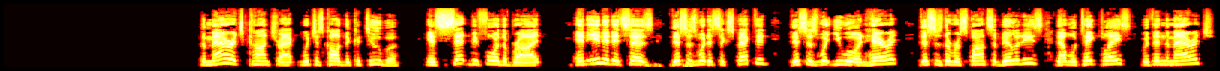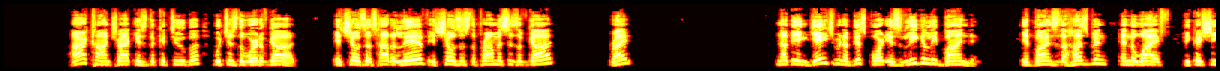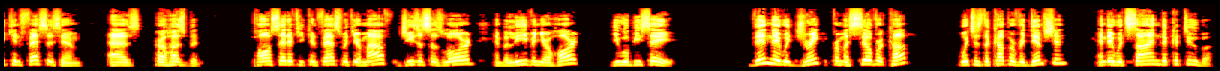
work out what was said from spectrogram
The marriage contract, which is called the ketubah, is set before the bride. And in it, it says, this is what is expected. This is what you will inherit. This is the responsibilities that will take place within the marriage. Our contract is the ketubah, which is the word of God. It shows us how to live. It shows us the promises of God, right? Now the engagement of this part is legally binding. It binds the husband and the wife because she confesses him as her husband. Paul said, if you confess with your mouth Jesus as Lord and believe in your heart, you will be saved. Then they would drink from a silver cup, which is the cup of redemption, and they would sign the ketubah.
